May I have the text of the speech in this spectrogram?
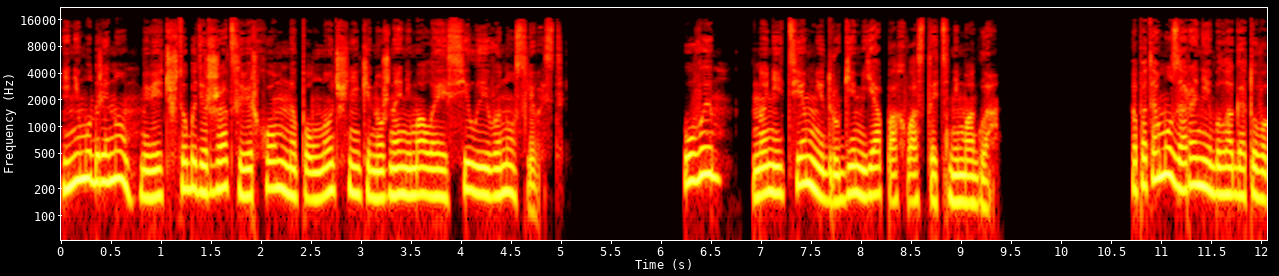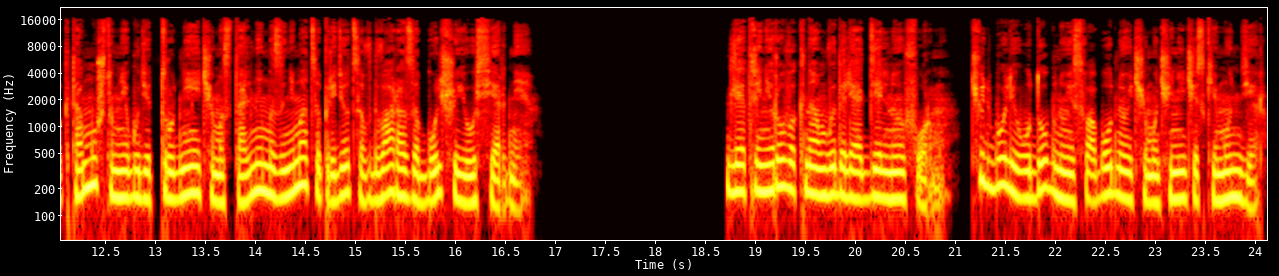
И не мудрено, ведь чтобы держаться верхом на полночнике, нужна немалая сила и выносливость. Увы, но ни тем, ни другим я похвастать не могла. А потому заранее была готова к тому, что мне будет труднее, чем остальным, и заниматься придется в два раза больше и усерднее. Для тренировок нам выдали отдельную форму, чуть более удобную и свободную, чем ученический мундир.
